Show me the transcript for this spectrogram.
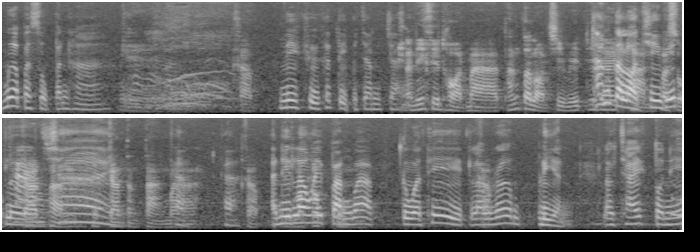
เมื่อประสบปัญหาครับ นี่คือคติประจำใจ อันนี้คือถอดมาทั้งตลอดชีวิตที่ทั้งได้ตลอดผ่านชีวิตประสบเลยการณ์ผ่านใช่ เหตุการณ์ต่างๆ มาค่ะค่ะครับอันนี้เล่าให้ฟังครอบคลุมว่าตัวที่เราครับเริ่มเปลี่ยน เราใช้ตัวนี้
